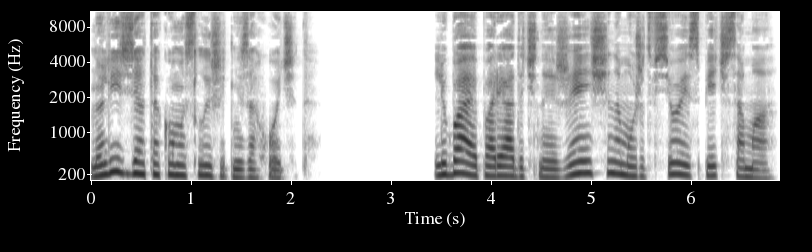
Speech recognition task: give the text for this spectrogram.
но Лиззи о таком и слышать не захочет. Любая порядочная женщина может все испечь сама.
